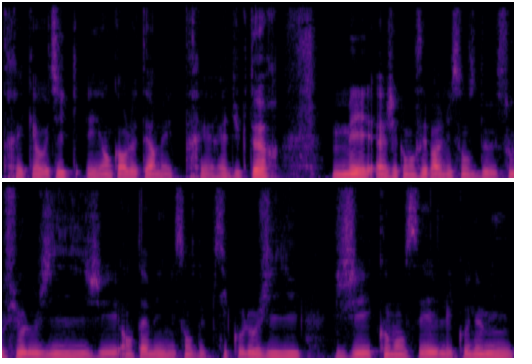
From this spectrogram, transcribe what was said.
très chaotique et encore le terme est très réducteur. Mais euh, j'ai commencé par une licence de sociologie, j'ai entamé une licence de psychologie, j'ai commencé l'économie,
